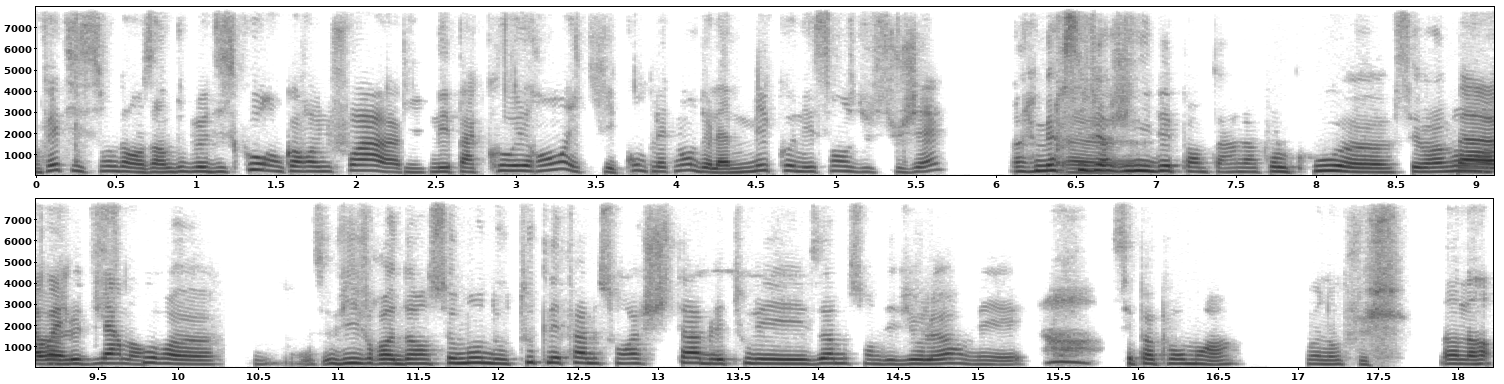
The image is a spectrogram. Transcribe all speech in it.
en fait, ils sont dans un double discours, encore une fois, qui n'est pas cohérent et qui est complètement de la méconnaissance du sujet. Merci euh, Virginie Despentes. Hein. Là, pour le coup, euh, c'est vraiment bah euh, le discours vivre dans ce monde où toutes les femmes sont achetables et tous les hommes sont des violeurs, mais oh, c'est pas pour moi. Hein. Moi non plus. Non, non.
